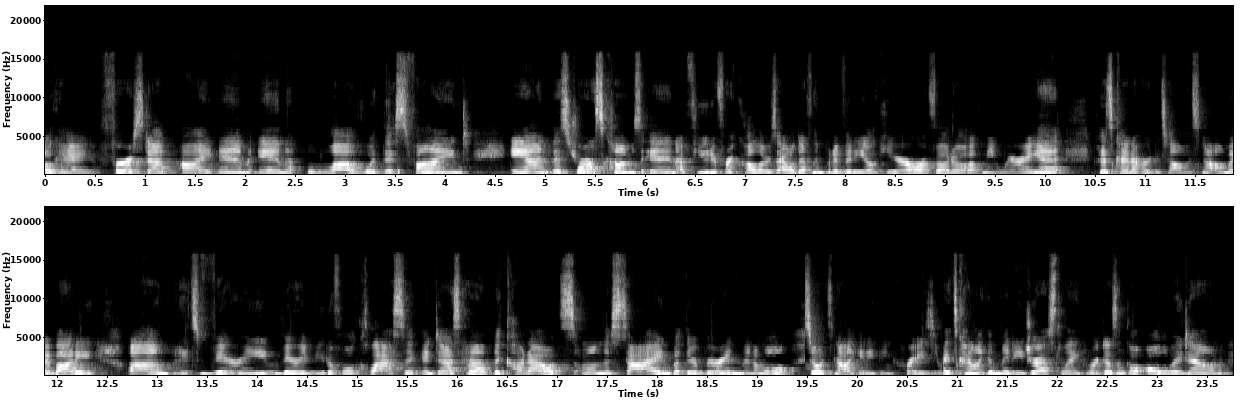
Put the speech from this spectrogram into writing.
Okay, first up, I am in love with this find. And this dress comes in a few different colors. I will definitely put a video here or a photo of me wearing it because it's kind of hard to tell if it's not on my body. Um, but it's very, very beautiful, classic. It does have the cutouts on the side, but they're very minimal. So it's not like anything crazy. It's kind of like a midi dress length where it doesn't go all the way down,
